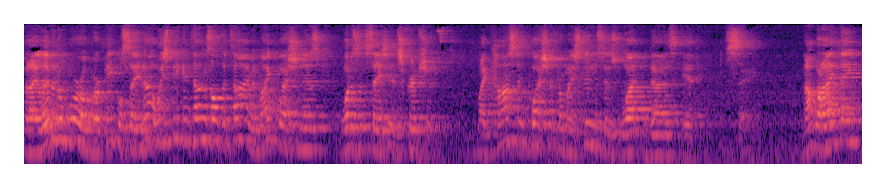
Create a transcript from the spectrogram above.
But I live in a world where people say, no, we speak in tongues all the time. And my question is, what does it say in Scripture? My constant question for my students is, what does it say? Not what I think,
